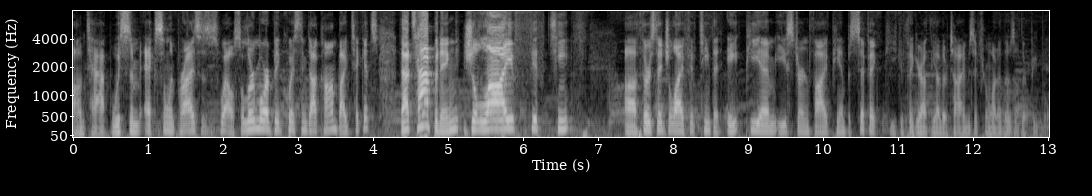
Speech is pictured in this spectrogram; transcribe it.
on tap with some excellent prizes as well. So learn more at bigquizthing.com, buy tickets. That's happening July 15th. Uh, Thursday, July 15th at 8 p.m. Eastern, 5 p.m. Pacific. You can figure out the other times if you're one of those other people.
